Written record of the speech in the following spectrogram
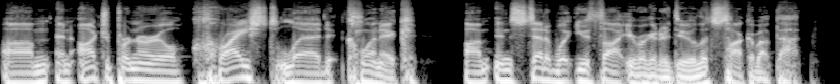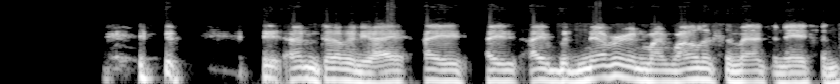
um, an entrepreneurial, Christ led clinic um, instead of what you thought you were going to do? Let's talk about that. I'm telling you, I, I, I, I, would never in my wildest imaginations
